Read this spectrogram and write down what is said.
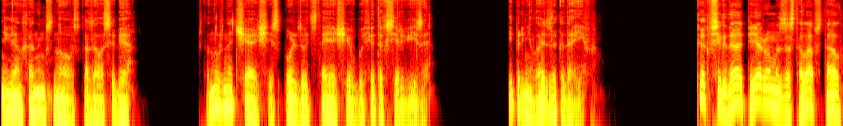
Ниган Ханым снова сказала себе, что нужно чаще использовать стоящие в буфетах сервизы, и принялась за кадаиф. Как всегда, первым из-за стола встал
